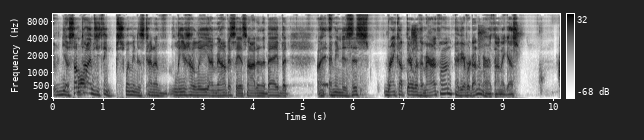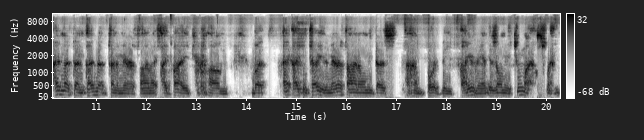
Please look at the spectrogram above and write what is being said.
You know, sometimes well, you think swimming is kind of leisurely. I mean, obviously it's not in the bay, but I, I mean, is this rank up there with a marathon? Have you ever done a marathon? I guess. I've not done. I've not done a marathon. I, I bike, um, but I, I, can tell you the marathon only does, um, or the Ironman is only a two mile swim,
